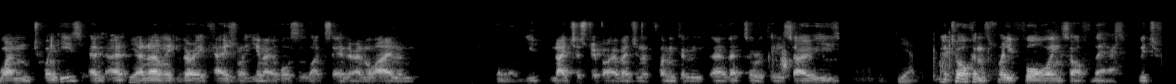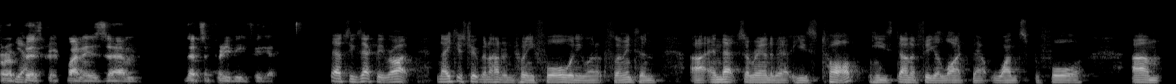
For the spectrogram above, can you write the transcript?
120s, and and, yeah. and only very occasionally, you know, horses like Santa Ana Lane and Nature Strip, I imagine at Flemington, uh, that sort of thing. So he's yeah, we're talking three, four lengths off that, which for a yep. Perth Group One is um, that's a pretty big figure. That's exactly right. Nature Strip went 124 when he won at Flemington, uh, and that's around about his top. He's done a figure like that once before. Um,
